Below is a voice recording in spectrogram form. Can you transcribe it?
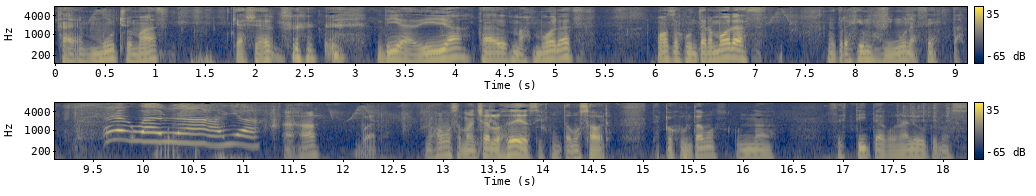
caen mucho más que ayer. día a día, cada vez más moras. Vamos a juntar moras. No trajimos ninguna cesta. Ajá. Bueno, nos vamos a manchar los dedos si juntamos ahora. Después juntamos con una cestita, con algo que nos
